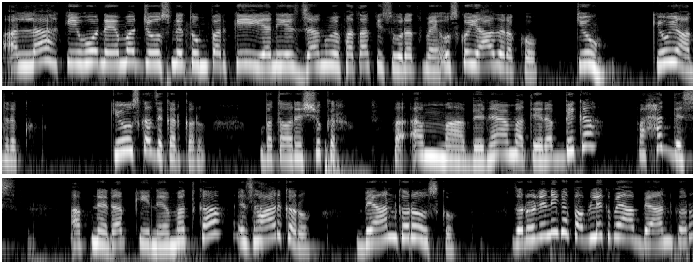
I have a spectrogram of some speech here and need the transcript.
اللہ کی وہ نعمت جو اس نے تم پر کی یعنی اس جنگ میں فتح کی صورت میں، اس کو یاد رکھو۔ کیوں؟ کیوں یاد رکھو؟ کیوں اس کا ذکر کرو؟ بطور شکر۔ اما بنعمت ربی کا فحدث۔ اپنے رب کی نعمت کا اظہار کرو، بیان کرو اس کو۔ ضروری نہیں کہ پبلک میں آپ بیان کرو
